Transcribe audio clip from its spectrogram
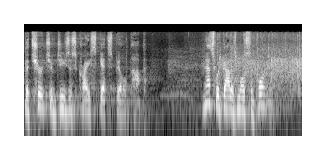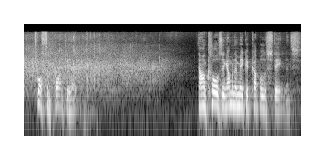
the church of Jesus Christ gets built up. And that's what God is most important. It's most important to Him. Now, in closing, I'm going to make a couple of statements.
